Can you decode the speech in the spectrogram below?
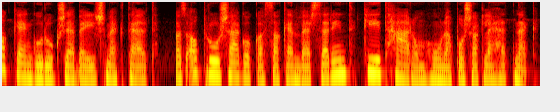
A kenguruk zsebe is megtelt. Az apróságok a szakember szerint két-három hónaposak lehetnek.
